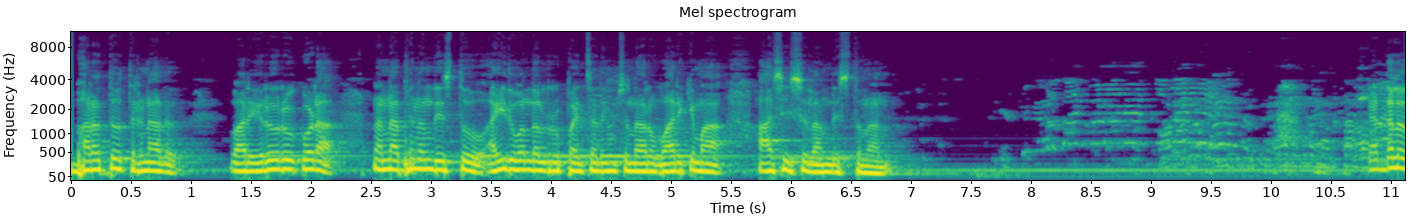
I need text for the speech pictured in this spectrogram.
భరత్ త్రినాథ్ వారి ఇరువురు కూడా నన్ను అభినందిస్తూ ఐదు వందల రూపాయలు చదివించున్నారు వారికి మా ఆశీస్సులు అందిస్తున్నాను పెద్దలు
